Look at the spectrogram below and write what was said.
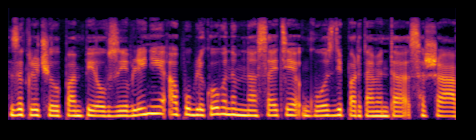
заключил Помпео в заявлении, опубликованном на сайте Госдепартамента США.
